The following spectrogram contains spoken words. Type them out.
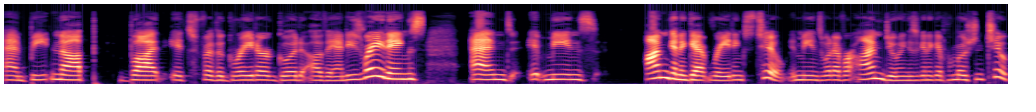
and beaten up but it's for the greater good of Andy's ratings. And it means I'm going to get ratings too. It means whatever I'm doing is going to get promotion too.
